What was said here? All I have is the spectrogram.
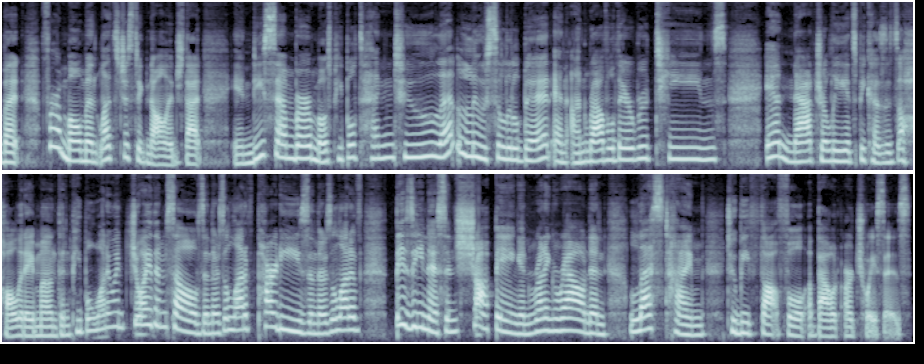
But for a moment, let's just acknowledge that in December, most people tend to let loose a little bit and unravel their routines. And naturally, it's because it's a holiday month and people want to enjoy themselves, and there's a lot of parties, and there's a lot of busyness and shopping and running around, and less time to be thoughtful about our choices.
